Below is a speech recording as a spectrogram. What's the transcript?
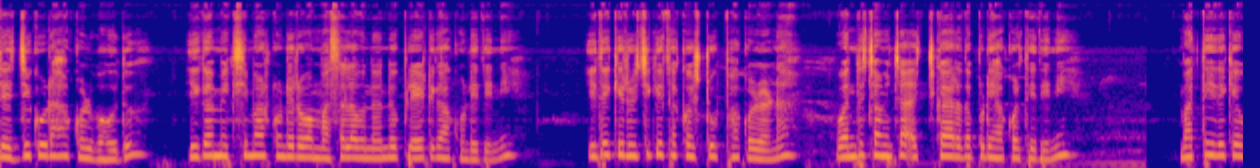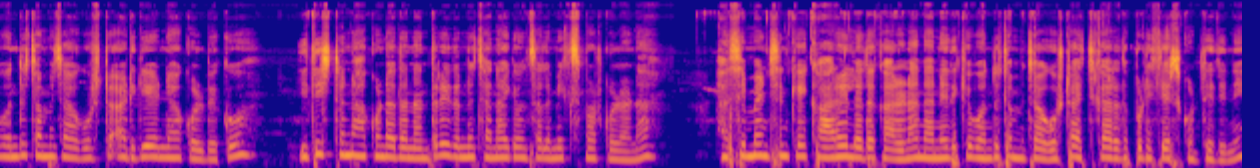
ಜಜ್ಜಿ ಕೂಡ ಹಾಕ್ಕೊಳ್ಬಹುದು ಈಗ ಮಿಕ್ಸಿ ಮಾಡ್ಕೊಂಡಿರುವ ಮಸಾಲವನ್ನು ಪ್ಲೇಟ್ಗೆ ಹಾಕೊಂಡಿದ್ದೀನಿ. ಇದಕ್ಕೆ ರುಚಿಗೆ ತಕ್ಕಷ್ಟು ಉಪ್ಪು ಹಾಕೊಳ್ಳೋಣ. ಒಂದು ಚಮಚ ಅಚ್ಚ ಖಾರದ ಪುಡಿ ಹಾಕೊಳ್ತಿದ್ದೀನಿ. ಮತ್ತು ಇದಕ್ಕೆ ಒಂದು ಚಮಚ ಆಗುವಷ್ಟು ಅಡುಗೆ ಎಣ್ಣೆ ಹಾಕ್ಕೊಳ್ಬೇಕು ಇದಿಷ್ಟನ್ನು ಹಾಕೊಂಡಾದ ನಂತರ ಇದನ್ನು ಚೆನ್ನಾಗಿ ಒಂದು ಸಲ ಮಿಕ್ಸ್ ಮಾಡ್ಕೊಳ್ಳೋಣ. ಹಸಿಮೆಣಸಿನ್ಕಾಯಿ ಖಾರ ಇಲ್ಲದ ಕಾರಣ ನಾನು ಇದಕ್ಕೆ ಒಂದು ಚಮಚ ಆಗೋಷ್ಟು ಅಚ್ಚ ಖಾರದ ಪುಡಿ ಸೇರಿಸ್ಕೊಳ್ತಿದ್ದೀನಿ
